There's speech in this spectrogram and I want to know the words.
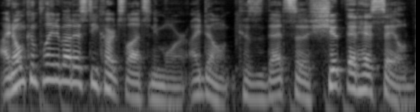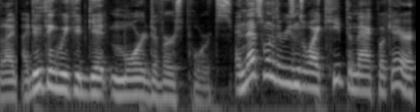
I don't complain about SD card slots anymore. I don't, because that's a ship that has sailed, but I, I, do think we could get more diverse ports. And that's one of the reasons why I keep the MacBook Air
